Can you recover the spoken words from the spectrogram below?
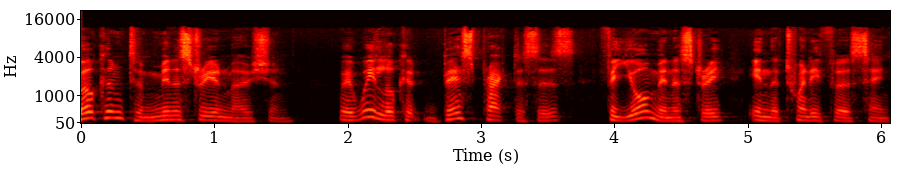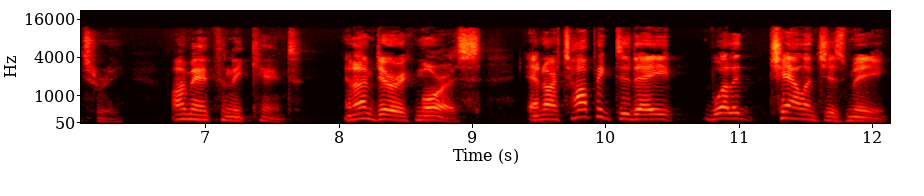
Welcome to Ministry in Motion, where we look at best practices for your ministry in the 21st century. I'm Anthony Kent. And I'm Derek Morris. And our topic today, well, it challenges me.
